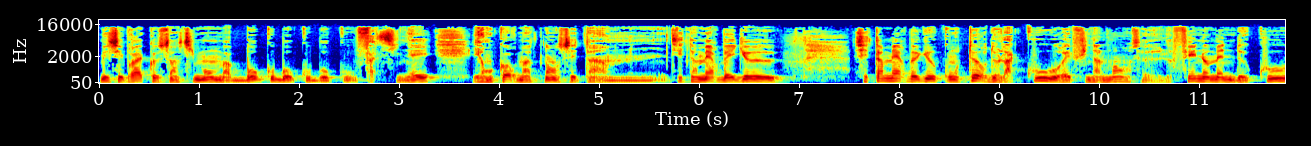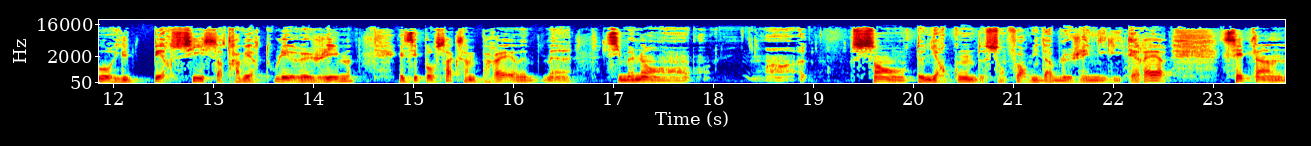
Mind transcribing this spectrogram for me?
mais c'est vrai que Saint-Simon m'a beaucoup, beaucoup, beaucoup fasciné, et encore maintenant, c'est un, c'est un merveilleux, c'est un merveilleux conteur de la cour, et finalement, le phénomène de cour, il persiste à travers tous les régimes, et c'est pour ça que ça me paraît, euh, ben, si maintenant, sans tenir compte de son formidable génie littéraire, c'est un,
